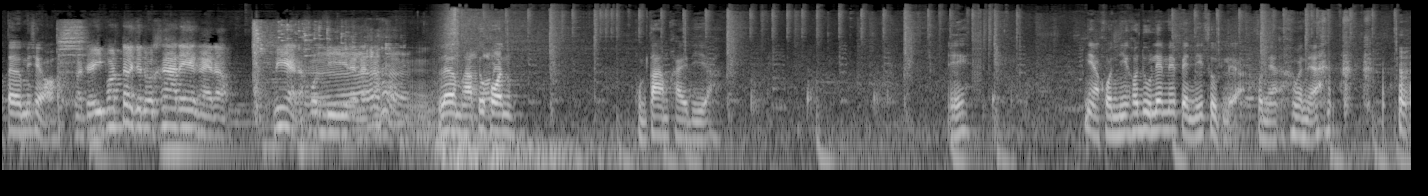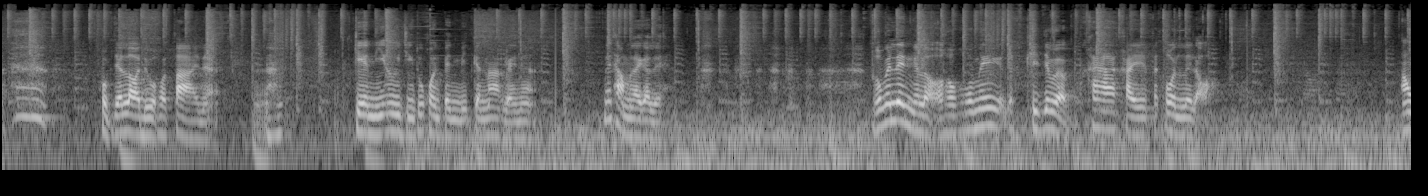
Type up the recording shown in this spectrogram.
เตอร์ไม่ใช่เหรอมันจะอีพอร์เตอร์จะโดนฆ่าได้ยังไงล่ะเนี่ยนะคนดีเลยนะครับผมเริ่มครับทุกคน ผมตามใครดีอะเอ๊ะเนี่ยคนนี้เขาดูเล่นไม่เป็นที่สุดเลยอะคนเนี้ยวันเนี้ย ผมจะรอดูเขาตายเนี่ย เกมนี้เอาจริงๆทุกคนเป็นมิตรกันมากเลยเนี่ย ไม่ทำอะไรกันเลยเขาไม่เล่นกันหรอเขาเขาไม่คิดจะแบบฆ่าใครสักคนเลยหรอ เอ้า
